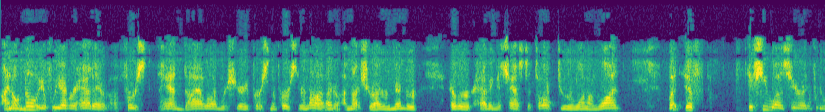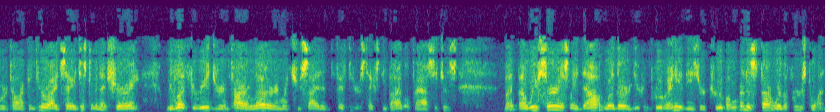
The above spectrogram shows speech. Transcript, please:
I don't know if we ever had a, a first-hand dialogue with Sherry person to person or not. I don't, I'm not sure I remember ever having a chance to talk to her one-on-one. But if if she was here and if we were talking to her, I'd say, just a minute, Sherry, we let you read your entire letter in which you cited 50 or 60 Bible passages. But uh, we seriously doubt whether you can prove any of these are true. But we're going to start with the first one.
